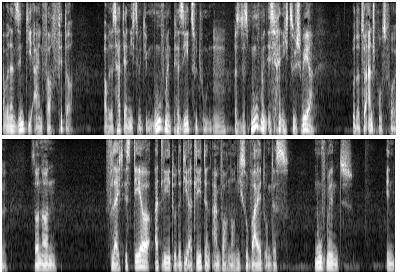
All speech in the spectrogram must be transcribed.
Aber dann sind die einfach fitter. aber das hat ja nichts mit dem Movement per se zu tun. Mhm. Also das Movement ist ja nicht zu schwer oder zu anspruchsvoll, sondern vielleicht ist der Athlet oder die Athletin einfach noch nicht so weit, um das Movement in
